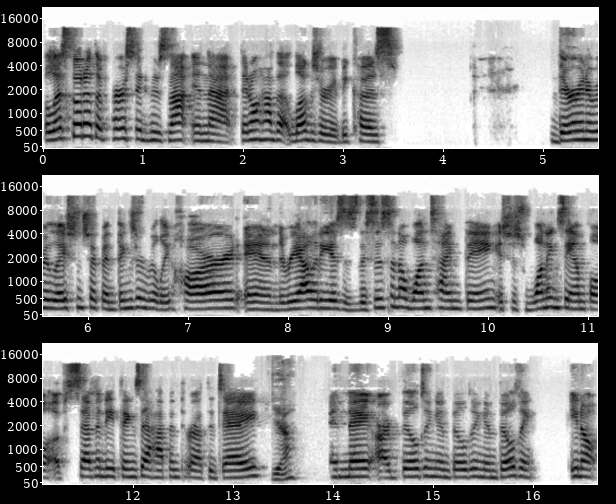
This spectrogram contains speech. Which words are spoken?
But let's go to the person who's not in that. They don't have that luxury because they're in a relationship and things are really hard. And the reality is, is this isn't a one-time thing. It's just one example of 70 things that happen throughout the day. Yeah. And they are building and building and building. You know,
